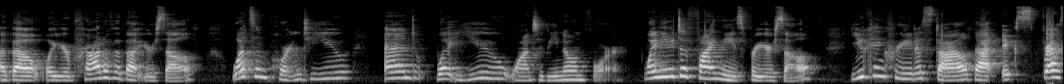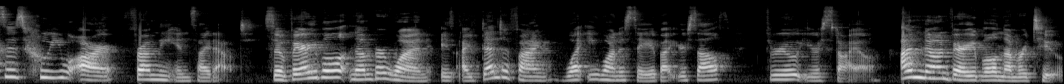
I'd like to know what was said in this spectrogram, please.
about what you're proud of about yourself, what's important to you, and what you want to be known for. When you define these for yourself, you can create a style that expresses who you are from the inside out. So, variable number one is identifying what you want to say about yourself through your style. Unknown variable number two,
